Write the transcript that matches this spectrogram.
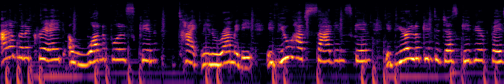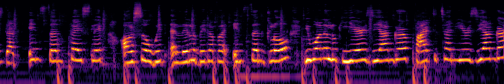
and I'm going to create a wonderful skin tightening remedy. If you have sagging skin if you're looking to just give your face that instant facelift also with a little bit of an instant glow you want to look years younger five to ten years younger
